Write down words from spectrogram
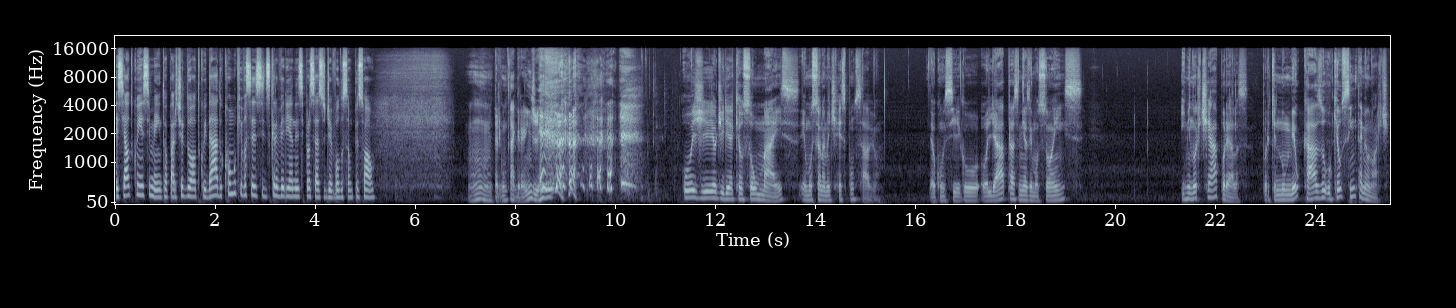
esse autoconhecimento a partir do autocuidado, como que você se descreveria nesse processo de evolução pessoal? Hum, pergunta grande. Hoje eu diria que eu sou mais emocionalmente responsável. Eu consigo olhar para as minhas emoções e me nortear por elas. Porque no meu caso, o que eu sinto é meu norte.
